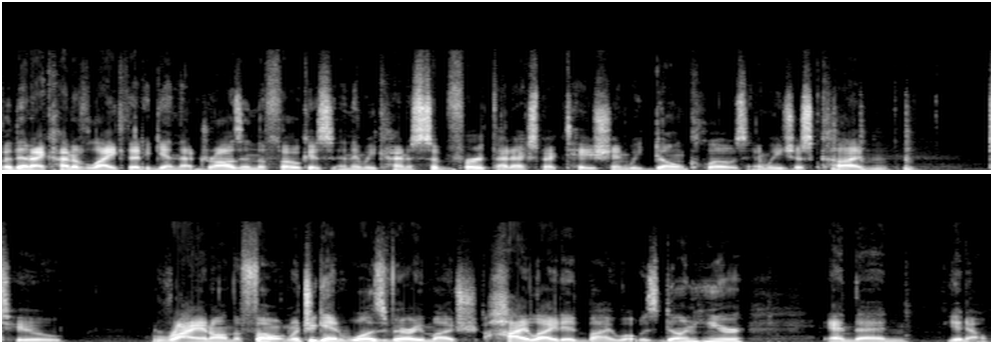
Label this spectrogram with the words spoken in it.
But then I kind of like that again, that draws in the focus and then we kind of subvert that expectation. We don't close and we just cut to Ryan on the phone, which again was very much highlighted by what was done here. And then, you know,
